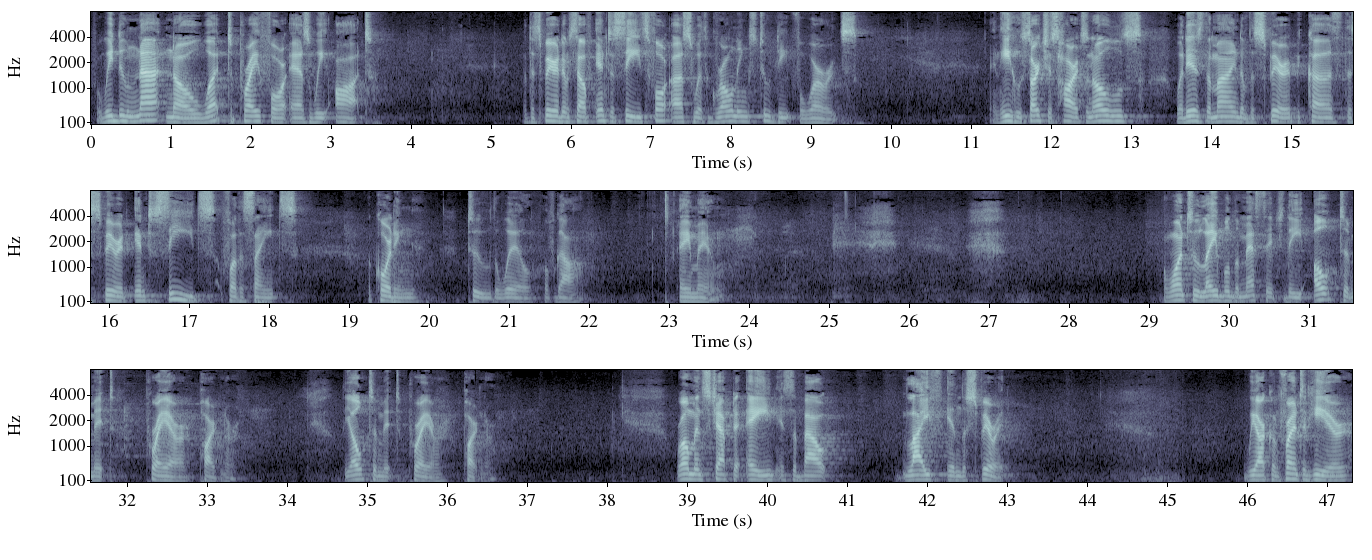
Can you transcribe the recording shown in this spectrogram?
For we do not know what to pray for as we ought. But the Spirit Himself intercedes for us with groanings too deep for words. And He who searches hearts knows what is the mind of the Spirit because the Spirit intercedes for the saints according to the will of God. Amen. I want to label the message the ultimate prayer partner. The ultimate prayer partner. Romans chapter 8 is about life in the Spirit we are confronted here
